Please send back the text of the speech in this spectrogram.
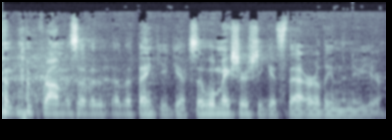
the promise of a, of a, thank you gift. So we'll make sure she gets that early in the new year.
